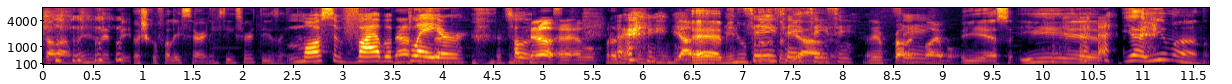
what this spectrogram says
Tá lá, um MVP. eu acho que eu falei certo, nem tenho certeza ainda. Most Viable não, tá Player. Só... Não, é o produto viável. É, mínimo sim, produto sim, viável. Sim, sim, sim. Product viable. Isso. E, e aí, mano,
